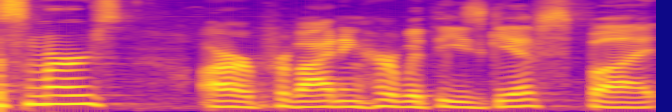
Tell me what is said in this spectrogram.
customers are providing her with these gifts, but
